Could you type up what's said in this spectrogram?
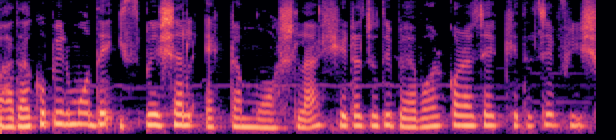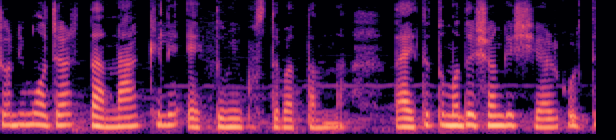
বাঁধাকপির মধ্যে স্পেশাল একটা মশলা, সেটা যদি ব্যবহার করা যায় খেতে যে ভীষণই মজার, তা না খেলে একদমই বুঝতে পারতাম না। তাই তো তোমাদের সঙ্গে শেয়ার করতে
